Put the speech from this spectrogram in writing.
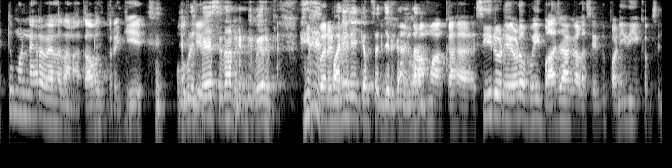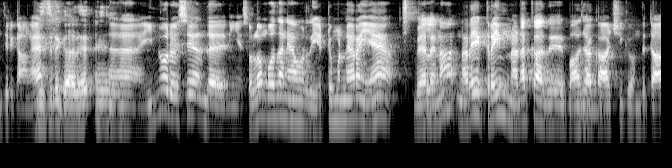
எட்டு மணி நேரம் வேலை தானா காவல்துறைக்கு? இப்படி பேசிதான் ரெண்டு பேரும் இப்ப பணி நீக்கம் செஞ்சிருக்காங்களா? ஆமா சீருடையோட போய் பாஜக சேர்ந்து பணி நீக்கம் செஞ்சிருக்காங்க. இன்னொரு விஷயம் அந்த நீங்க சொல்லும் போது தான் ஞாபகம் வருது. எட்டு மணி நேரம் ஏன் வேலைன்னா நிறைய கிரைம் நடக்காது. பாஜக ஆட்சிக்கு வந்துட்டா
